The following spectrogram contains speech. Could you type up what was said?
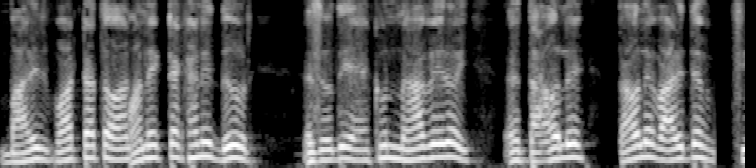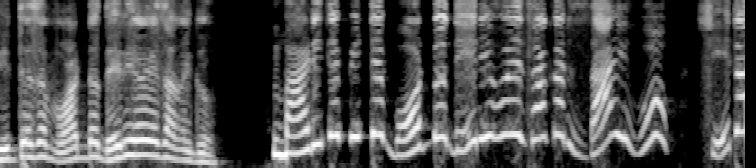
বাড়ির পথটা তো অনেকটা খানি দূর। যদি এখন না বেরোই তাহলে তাহলে বাড়িতে ফিরতে যে বড্ড দেরি হয়ে যাবে গো। বাড়িতে ফিরতে বড্ড দেরি হয়ে থাকার যাই হোক সেটা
